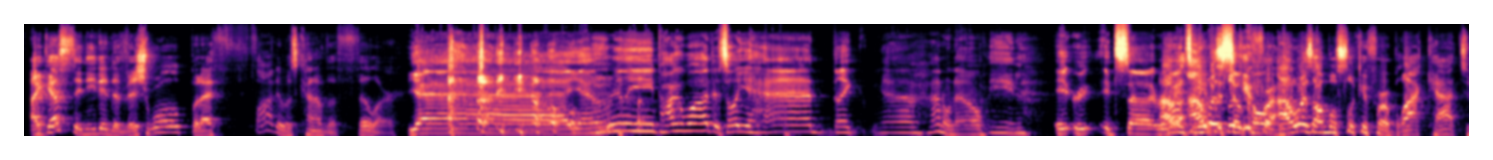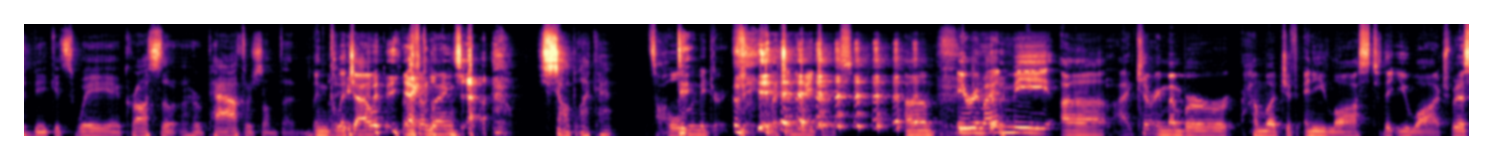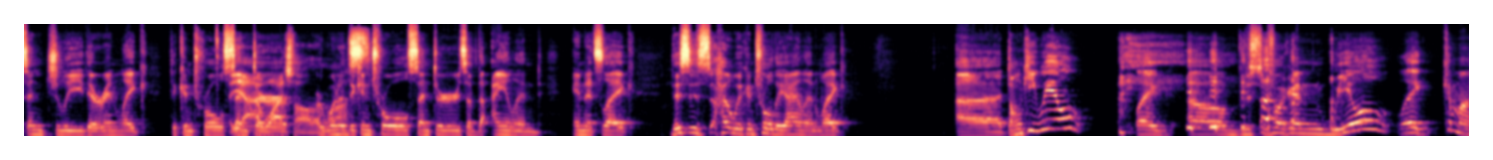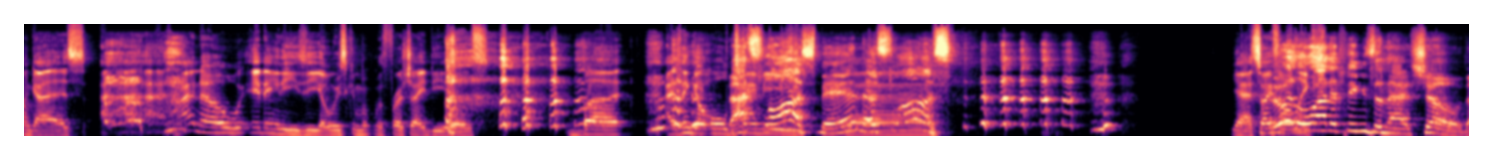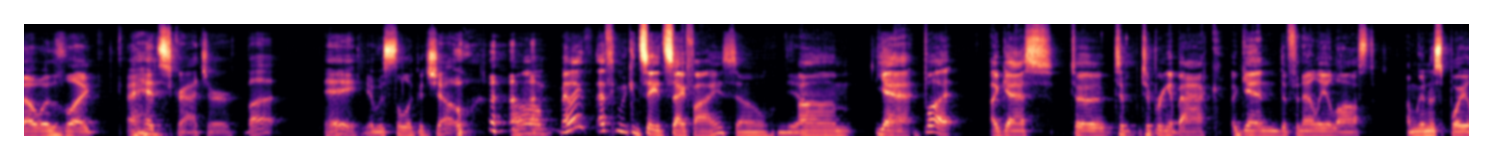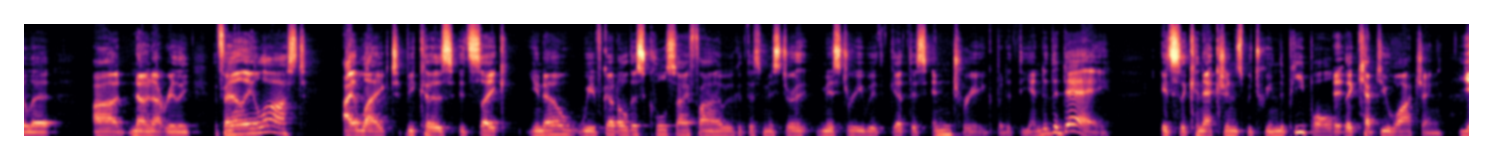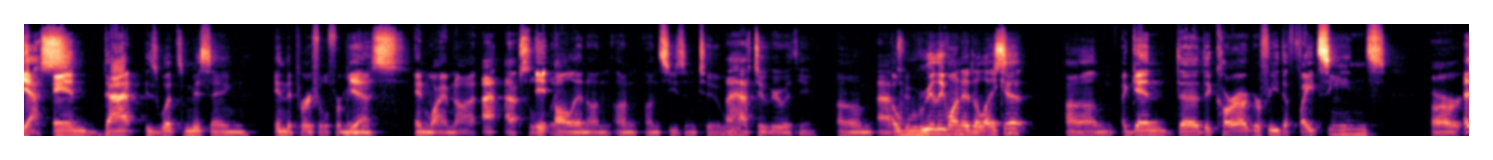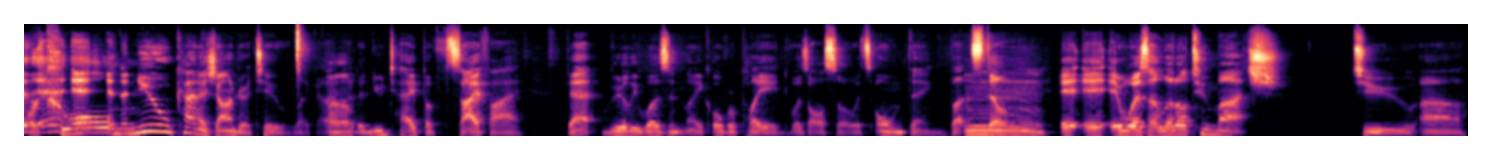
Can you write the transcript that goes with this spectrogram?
I guess they needed a visual, but I thought it was kind of a filler. Yeah, know? yeah. Really, pocket watch? It's all you had? Like, yeah, I don't know. I mean, It re- it's uh I, reminds I me of the was looking so-called for I was almost looking for a black cat to make its way across the, her path or something. and glitch out or yeah, something. glitch out. You saw a black cat? It's a hole in the matrix. Glitch in the matrix. Um, it reminded me. Uh, I can't remember how much, if any, Lost that you watch, but essentially they're in like the control Yeah, I center watched of or one of the control centers of the island, and it's like this is how we control the island. Like, uh, donkey wheel. Like, um, just a fucking wheel? Like, come on, guys. I, I, I know it ain't easy. Always come up with fresh ideas. but I think an old That's lost, man. That's Yeah. lost. Yeah, so I There felt was like a lot of things in that show that was like a head scratcher, but hey, it was still a good show. um, and I, I think we can say it's sci-fi. So Yeah. um, yeah. But I guess to to to bring it back again, the finale of Lost. I'm gonna spoil it. Uh, no, not really. The finale of Lost, I liked because it's like you know we've got all this cool sci-fi, we've got this mystery, mystery, we've got this intrigue, but at the end of the day, it's the connections between the people It- that kept you watching, yes. and that is what's missing in the peripheral for me. Yes. and why I'm not A- uh, absolutely. it all in on on on season two. I have to agree with you. Um, I I have to agree really wanted to like it. Um, again, the the choreography, the fight scenes are are and- cool. and, and the new kind of genre too, like uh, Um, the new type of sci-fi that really wasn't like overplayed was also its own thing. But still, Mm. it, it, it was a little too much to uh,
